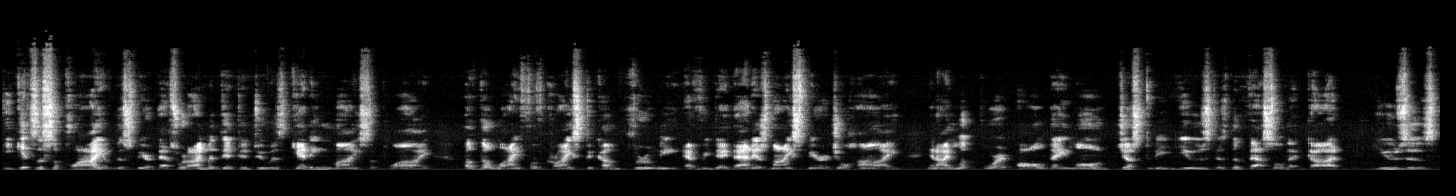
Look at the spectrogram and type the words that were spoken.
He gets a supply of the Spirit. That's what I'm addicted to, is getting my supply of the life of Christ to come through me every day. That is my spiritual high. And I look for it all day long just to be used as the vessel that God uses.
